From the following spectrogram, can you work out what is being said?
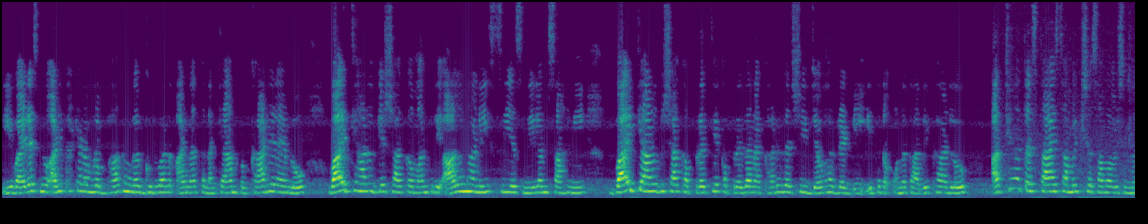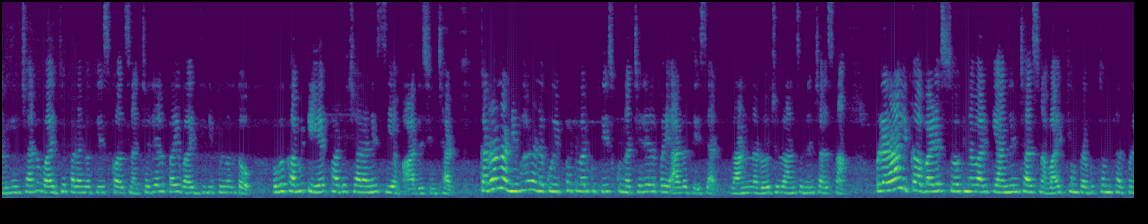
ఈ వైరస్ను అరికట్టడంలో భాగంగా గురువారం ఆయన తన క్యాంపు కార్యాలయంలో వైద్య ఆరోగ్య శాఖ మంత్రి ఆలనాని సిఎస్ నీలం సాహ్ని వైద్య ఆరోగ్య శాఖ ప్రత్యేక ప్రధాన కార్యదర్శి జవహర్ రెడ్డి ఇతర ఉన్నతాధికారులు అత్యున్నత స్థాయి సమీక్ష సమావేశం నిర్వహించారు. వైద్య పరంగా తీసుకోవాల్సిన చర్యలపై వైద్య నిపుణులతో ఒక కమిటీ ఏర్పాటు చేయాలని సీఎం ఆదేశించారు. కరోనా నివారణకు ఇప్పటి వరకు తీసుకున్న చర్యలపై ఆరా తీశారు. రానున్న రోజుల్లో అనుసరించాల్సిన ప్రణాళిక వైరస్ సోకిన వారికి అందించాల్సిన వైద్యం ప్రభుత్వం తరపున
